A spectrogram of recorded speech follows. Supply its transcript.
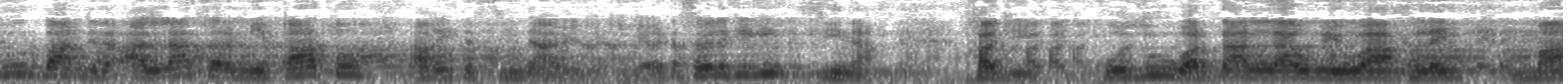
تور باندې د الله سره میقات هغه ته سینا ویل کیږي هغه ته ویل کیږي سینا خجی خذو ورته الله وی واخلی ما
